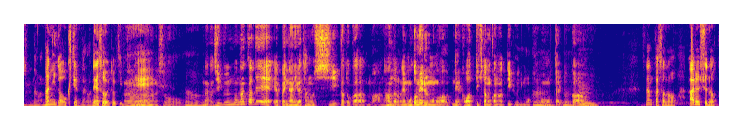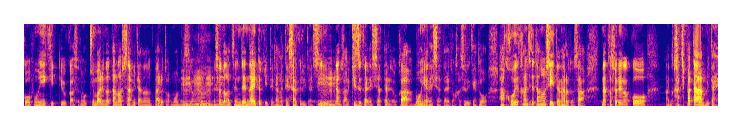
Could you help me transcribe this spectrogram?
そうなんか何が起きてんだろうね、そういう時ってね。うんそううんなんか自分の中でやっぱり何が楽しいかとか、まあなんだろうね、求めるものがね、変わってきたのかなっていうふうにも思ったりとか。うんなんかその、ある種のこう雰囲気っていうか、そのお決まりの楽しさみたいなのってあると思うんですよ。んそういうのが全然ない時ってなんか手探りだし、うんなんか気疲れしちゃったりとか、ぼんやりしちゃったりとかするけど、あ、こういう感じで楽しいってなるとさ、なんかそれがこう、あの、勝ちパターンみたい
